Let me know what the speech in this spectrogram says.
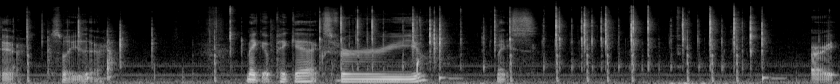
There, smelt you there. Make a pickaxe for you. Nice. Alright.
